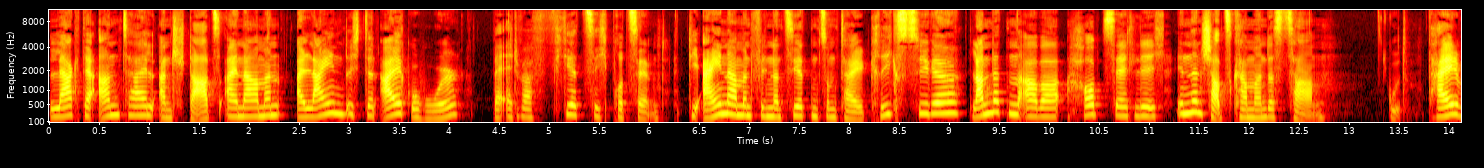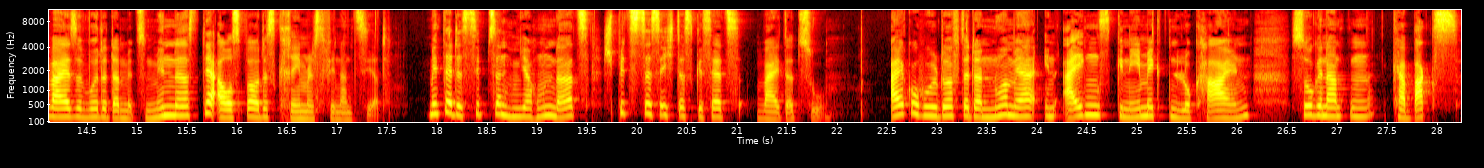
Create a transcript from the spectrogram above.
lag der Anteil an Staatseinnahmen allein durch den Alkohol bei etwa 40 Prozent. Die Einnahmen finanzierten zum Teil Kriegszüge, landeten aber hauptsächlich in den Schatzkammern des Zaren. Gut, teilweise wurde damit zumindest der Ausbau des Kremls finanziert. Mitte des 17. Jahrhunderts spitzte sich das Gesetz weiter zu. Alkohol durfte dann nur mehr in eigens genehmigten Lokalen, sogenannten Kabaks,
